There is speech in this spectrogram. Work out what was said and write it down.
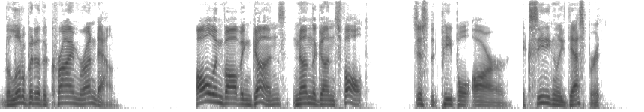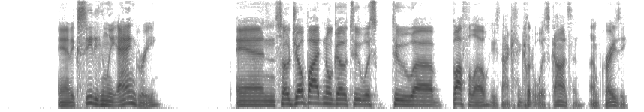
the little bit of the crime rundown. All involving guns, none the gun's fault. It's just that people are exceedingly desperate and exceedingly angry. And so Joe Biden will go to to uh, Buffalo. He's not going to go to Wisconsin. I'm crazy.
